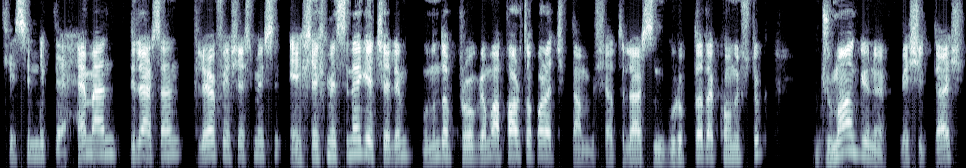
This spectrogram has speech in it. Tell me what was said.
Kesinlikle. Hemen dilersen playoff eşleşmesi, eşleşmesine geçelim. Bunun da programı apar topar açıklanmış. Hatırlarsın grupta da konuştuk. Cuma günü Beşiktaş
